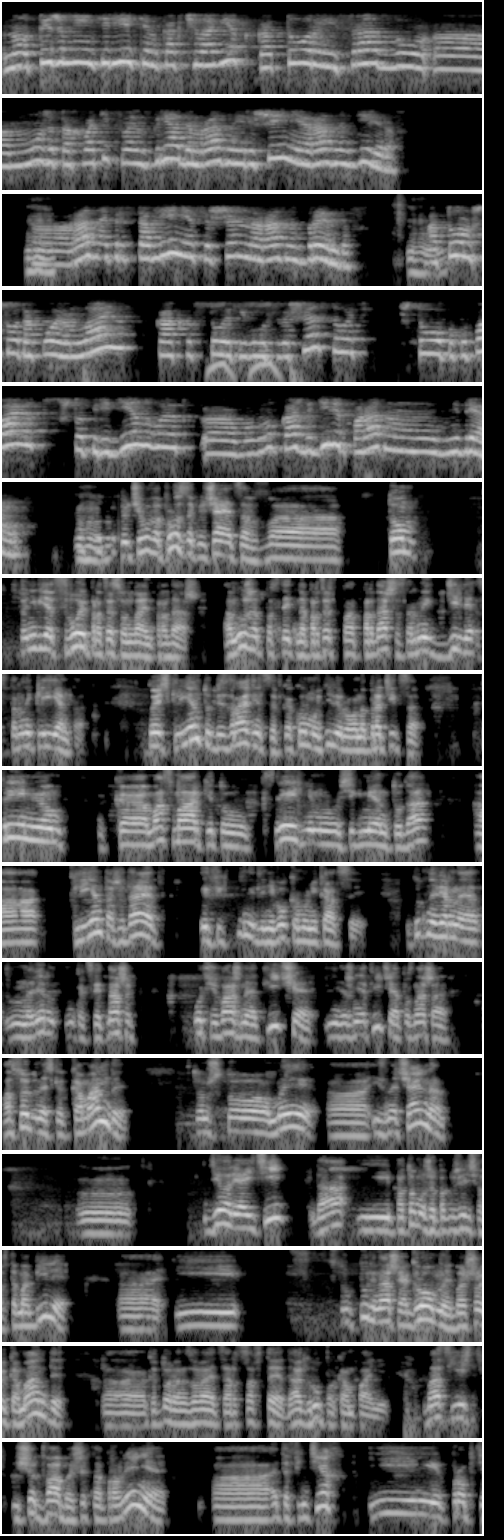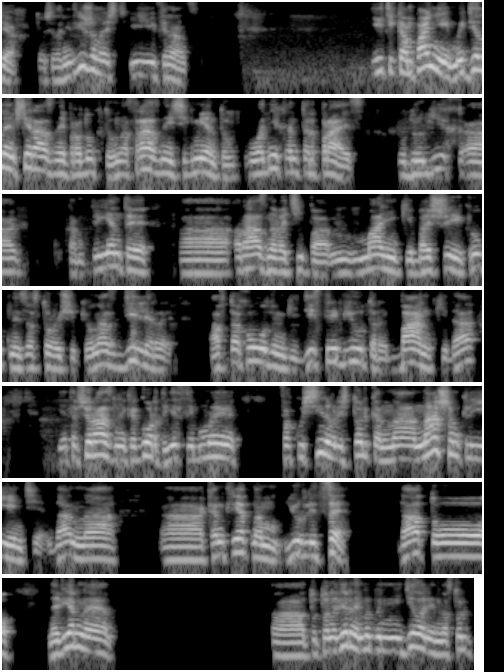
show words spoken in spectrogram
но ты же мне интересен как человек, который сразу э, может охватить своим взглядом разные решения разных дилеров. Угу. Э, разное представление совершенно разных брендов угу. о том, что такое онлайн, как стоит его усовершенствовать, что покупают, что переделывают. Э, ну, каждый дилер по-разному внедряет. Угу. Ключевой вопрос заключается в э, том, что они видят свой процесс онлайн-продаж, а нужно посмотреть на процесс продаж со стороны, дилер, со стороны клиента. То есть клиенту без разницы, в какому дилеру он обратится. К премиум, к масс-маркету, к среднему сегменту, да, а клиент ожидает эффективной для него коммуникации. И тут, наверное, наверное, ну, как сказать, наше очень важное отличие, и даже не отличие, а просто наша особенность как команды, в том, что мы э, изначально э, делали IT, да, и потом уже погрузились в автомобили, э, и в структуре нашей огромной большой команды, которая называется ArtSoft, да, группа компаний, у нас есть еще два больших направления, а, это финтех и проптех, то есть это недвижимость и финансы. Эти компании, мы делаем все разные продукты, у нас разные сегменты, у одних enterprise, у других а, там, клиенты разного типа, маленькие, большие, крупные застройщики, у нас дилеры, автохолдинги, дистрибьюторы, банки, да, и это все разные когорты. Если бы мы фокусировались только на нашем клиенте, да, на э, конкретном юрлице, да, то, наверное, э, то, то, наверное, мы бы не делали настолько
